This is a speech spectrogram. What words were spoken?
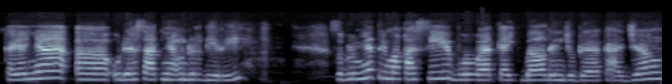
Kayaknya uh, udah saatnya undur diri. Sebelumnya terima kasih buat Kak Iqbal dan juga Kak Ajeng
